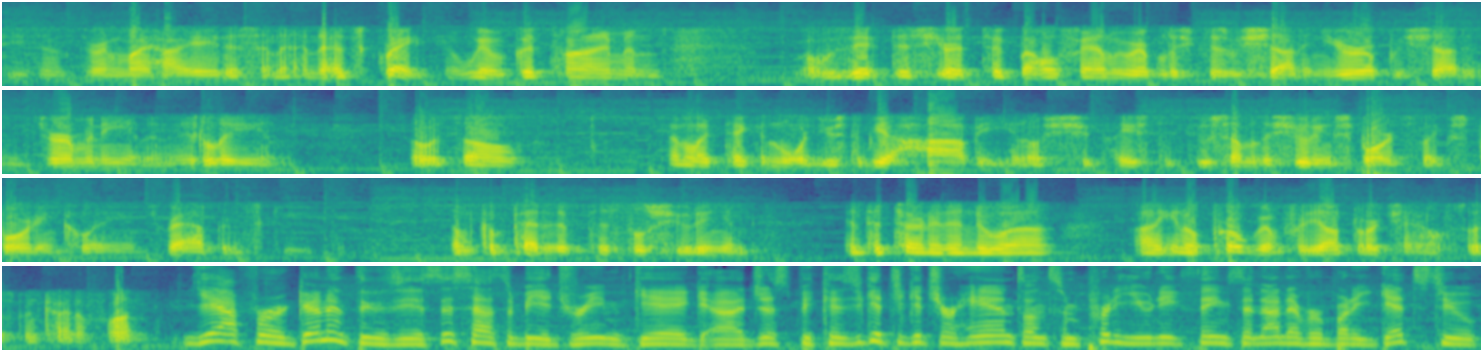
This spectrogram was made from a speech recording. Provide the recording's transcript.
seasons during my hiatus, and and it's great. We have a good time, and this year? It took my whole family. We were because we shot in Europe, we shot in Germany and in Italy, and it's all kind of like taking what used to be a hobby. You know, shoot, I used to do some of the shooting sports like sporting clay and trap and skeet, some competitive pistol shooting and and to turn it into a, you know program for the outdoor channel. So it's been kind of fun. Yeah, for a gun enthusiast, this has to be a dream gig, uh, just because you get to get your hands on some pretty unique things that not everybody gets to.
